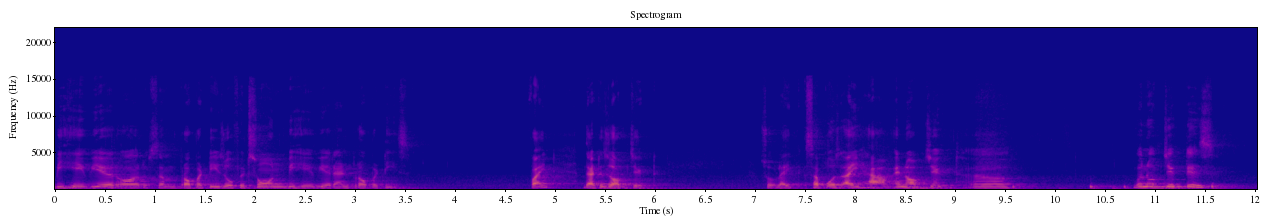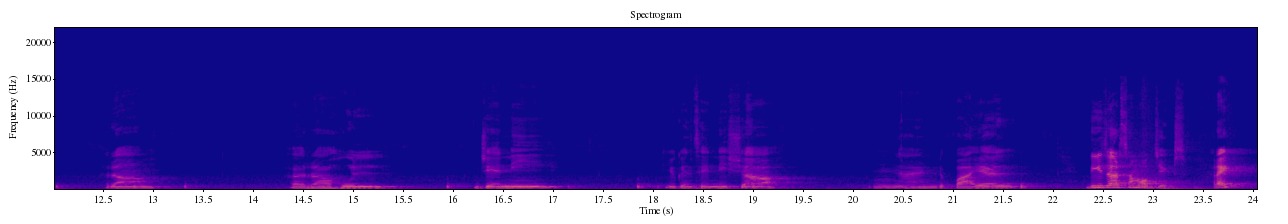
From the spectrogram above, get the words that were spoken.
behavior or some properties of its own behavior and properties fine that is object. So like suppose I have an object uh, one object is Ram, Rahul, Jenny, you can say Nisha and Payal. These are some objects, right?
